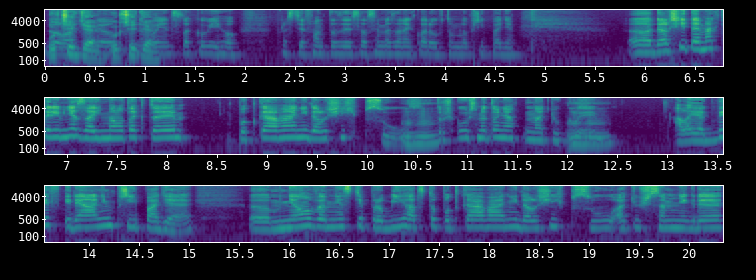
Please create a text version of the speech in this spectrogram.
Dole, určitě, jo, určitě. Nebo něco takového. Prostě fantazie se asi meze nekladou v tomhle případě. Uh, další téma, který mě zajímalo, tak to je potkávání dalších psů. Mm-hmm. Trošku už jsme to naťukli. Mm-hmm. Ale jak by v ideálním případě uh, mělo ve městě probíhat to potkávání dalších psů, ať už jsem někde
